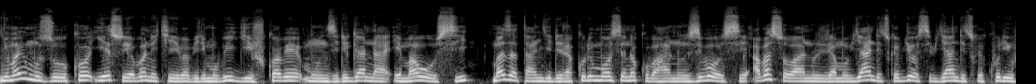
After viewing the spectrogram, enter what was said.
Nyuma y'umuzuko yesu yabonekeye babiri mu bigishwa be mu nzira igana emawusi maze atangirira kuri mose no ku bahanuzi bose abasobanurira mu byanditswe byose byanditswe kuri we.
